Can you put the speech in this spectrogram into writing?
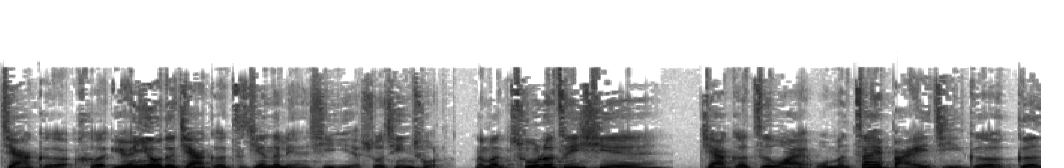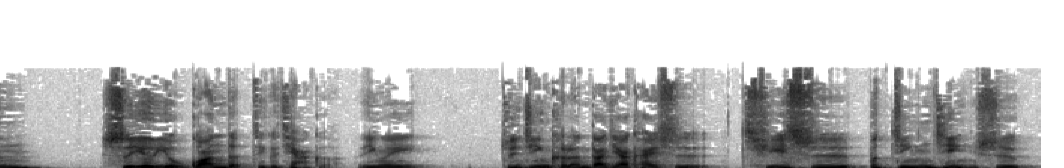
价格和原油的价格之间的联系也说清楚了。那么除了这些。价格之外，我们再摆几个跟石油有关的这个价格，因为最近可能大家开始，其实不仅仅是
